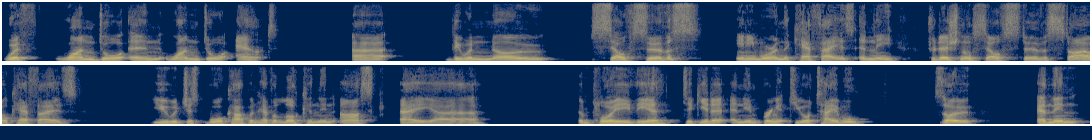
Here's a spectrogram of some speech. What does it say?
with one door in, one door out. Uh, there were no self service anymore in the cafes. In the traditional self service style cafes, you would just walk up and have a look and then ask a uh, employee there to get it and then bring it to your table. So, and then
